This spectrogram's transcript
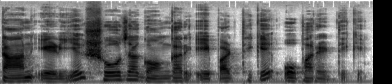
টান এড়িয়ে সোজা গঙ্গার এপার থেকে ওপারের দিকে।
